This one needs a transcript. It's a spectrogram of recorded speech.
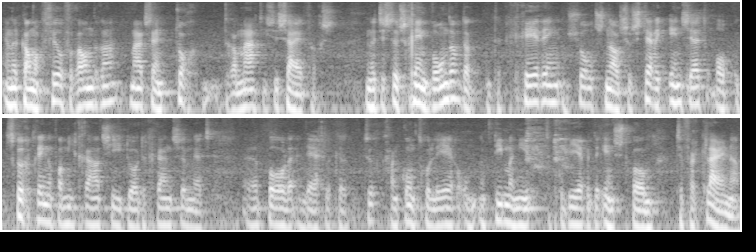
en er kan nog veel veranderen, maar het zijn toch dramatische cijfers. En het is dus geen wonder dat de regering Scholz nou zo sterk inzet op het terugdringen van migratie door de grenzen met uh, Polen en dergelijke te gaan controleren om op die manier te proberen de instroom te verkleinen.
